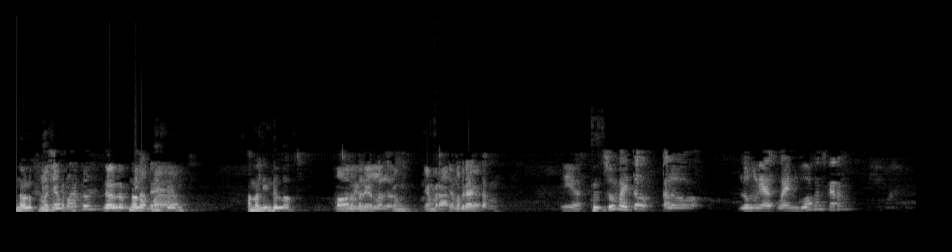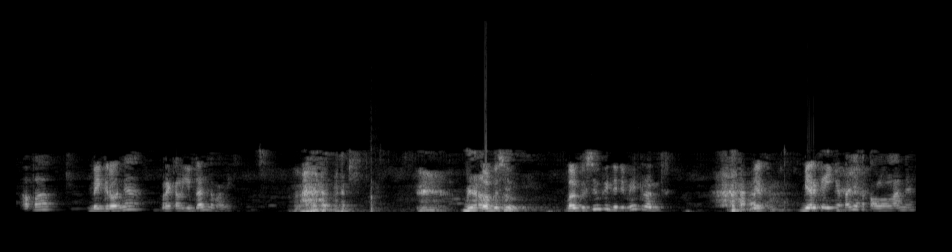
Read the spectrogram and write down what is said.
Nolok Sama siapa tuh? Nolok Nolok Sama-. Sama Lindelof. Oh, Sama Lindelof Lindelof. yang, yang berantem, yang berantem. Iya. Terus- Sumpah itu kalau lu ngeliat line gua kan sekarang apa backgroundnya mereka lagi berantem ya. Biar Bagus juga. Bagus juga jadi background. Biar biar keinget aja ketololannya.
